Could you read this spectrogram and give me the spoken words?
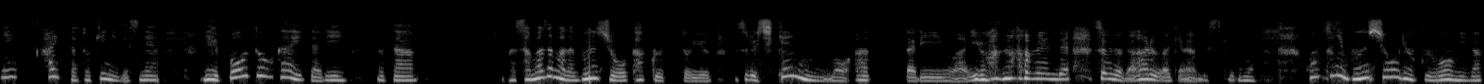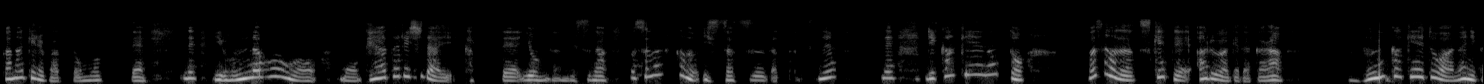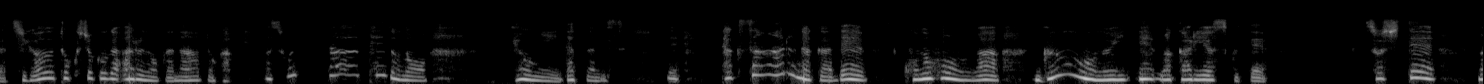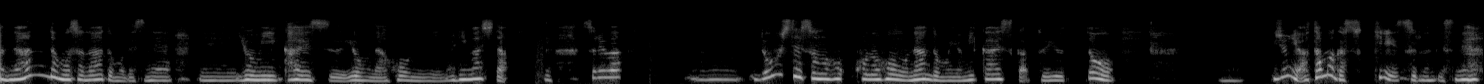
に入った時にですねレポートを書いたりまたさまざ、まな文章を書くというそれ試験もあったり、まあ、いろんな場面でそういうのがあるわけなんですけども本当に文章力を磨かなければと思ってでいろんな本をもう手当たり次第買って読んだんですがその中の一冊だったんですね。で理科系のとわざわざつけてあるわけだから文化系とは何か違う特色があるのかなとか、まあ、そういった程度の興味だったんです。でたくさんある中でこの本は群を抜いて分かりやすくてそして、まあ、何度もその後もですね、えー、読み返すような本になりました。それは、どうしてそのこの本を何度も読み返すかというと、非常に頭がすっきりするんですね。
